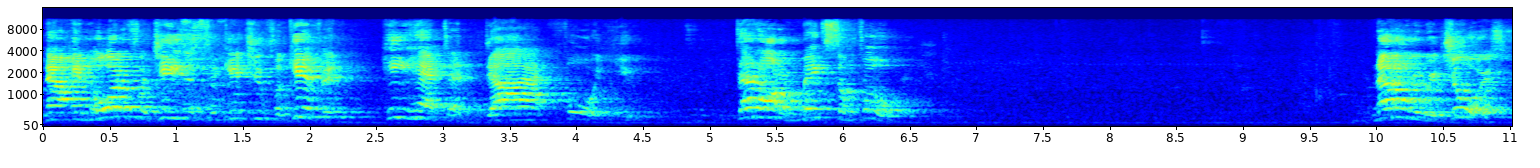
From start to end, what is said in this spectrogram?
Now, in order for Jesus to get you forgiven, He had to die for you. That ought to make some folk not only rejoice,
